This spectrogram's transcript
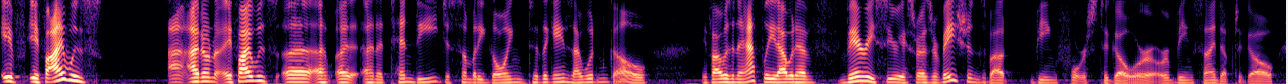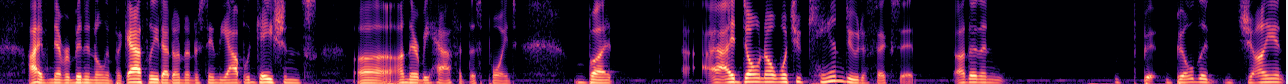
if if I was, I, I don't know, if I was a, a, an attendee, just somebody going to the games, I wouldn't go. If I was an athlete, I would have very serious reservations about being forced to go or, or being signed up to go. I've never been an Olympic athlete. I don't understand the obligations uh, on their behalf at this point. But I, I don't know what you can do to fix it other than b- build a giant.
